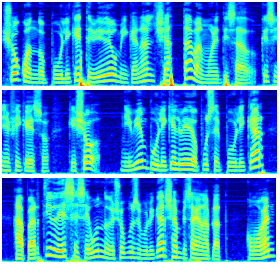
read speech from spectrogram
yo cuando publiqué este video mi canal ya estaba monetizado. ¿Qué significa eso? Que yo ni bien publiqué el video puse publicar, a partir de ese segundo que yo puse publicar ya empecé a ganar plata. Como ven,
